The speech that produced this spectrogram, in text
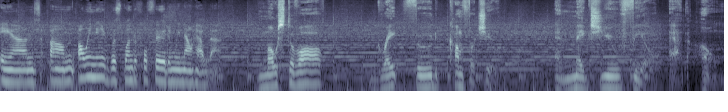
and um, all we needed was wonderful food, and we now have that. Most of all, great food comforts you and makes you feel at home.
